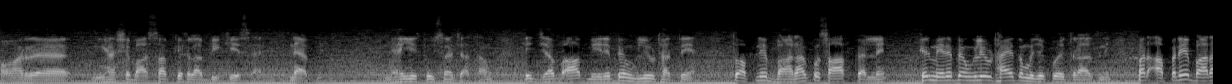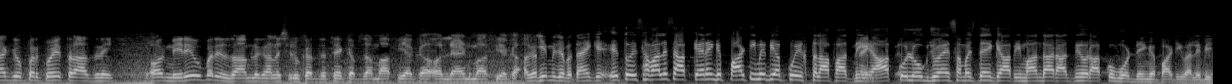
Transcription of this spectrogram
और मियाँ शहबाज साहब के खिलाफ भी केस है नैब में। मैं ये पूछना चाहता हूँ कि जब आप मेरे पे उंगली उठाते हैं तो अपने बारह को साफ़ कर लें। फिर मेरे पे उंगली उठाएँ तो मुझे कोई इतराज़ नहीं। पर अपने बारह के ऊपर कोई इतराज़ नहीं। और मेरे ऊपर इल्ज़ाम लगाना शुरू कर देते हैं कब्जा माफिया का और लैंड माफिया का। अगर ये मुझे बताएँ कि तो इस हवाले से आप कह रहे हैं कि पार्टी में भी आपको कोई इख्तलाफात नहीं, नहीं। है आपको लोग जो है समझते हैं कि आप ईमानदार आदमी और आपको वोट देंगे पार्टी वाले भी।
